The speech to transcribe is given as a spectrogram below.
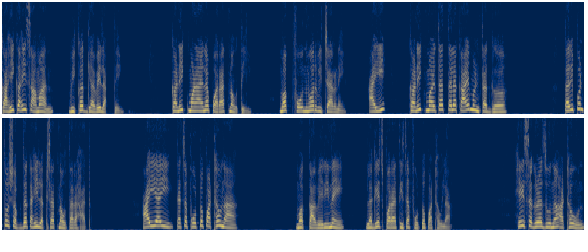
काही काही सामान विकत घ्यावे लागते. कणिक मळायला परात नव्हती. मग फोनवर विचारणे आई कणिक मळतात त्याला काय म्हणतात ग? तरी पण तो शब्द काही लक्षात नव्हता राहत. आई आई त्याचा फोटो पाठव ना. मग कावेरीने लगेच परातीचा फोटो पाठवला. हे सगळं जुनं आठवून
